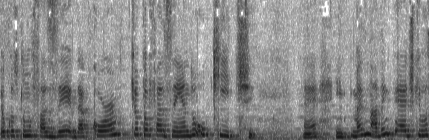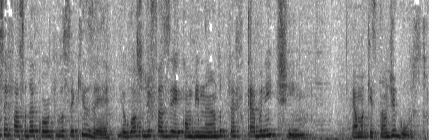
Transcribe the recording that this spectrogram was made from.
eu costumo fazer da cor que eu tô fazendo o kit. Né? Mas nada impede que você faça da cor que você quiser. Eu gosto de fazer combinando para ficar bonitinho. É uma questão de gosto.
